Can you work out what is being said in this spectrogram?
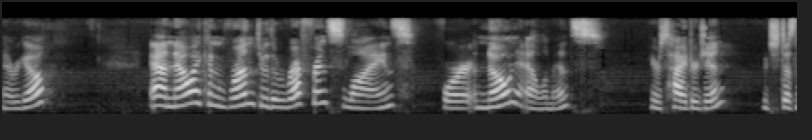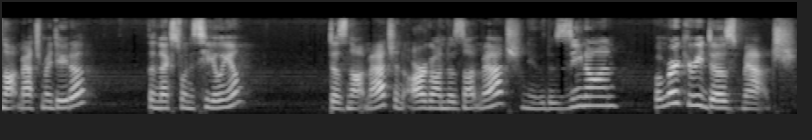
There we go. And now I can run through the reference lines for known elements. Here's hydrogen, which does not match my data. The next one is helium, does not match, and argon does not match, neither does xenon, but mercury does match.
